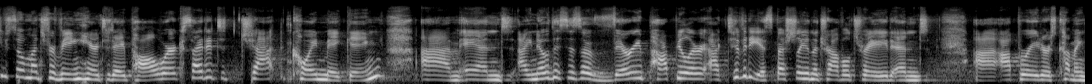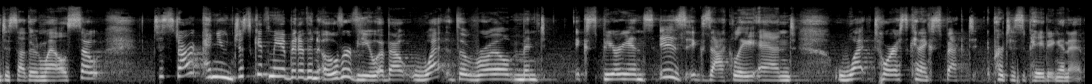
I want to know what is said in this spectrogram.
Thank you so much for being here today, Paul. We're excited to chat coin making. Um, and I know this is a very popular activity, especially in the travel trade and uh, operators coming to Southern Wales. So, to start, can you just give me a bit of an overview about what the Royal Mint experience is exactly and what tourists can expect participating in it?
